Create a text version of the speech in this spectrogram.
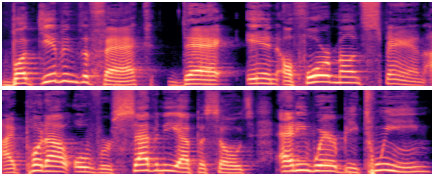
But given the fact that in a four month span, I put out over 70 episodes, anywhere between,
